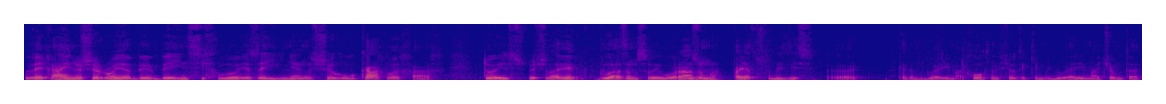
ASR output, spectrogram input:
Вегайну широя бейн сихлоя заинен шигу ках вахах. То есть, что человек глазом своего разума, понятно, что мы здесь, когда мы говорим о Хохме, все-таки мы говорим о чем-то,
